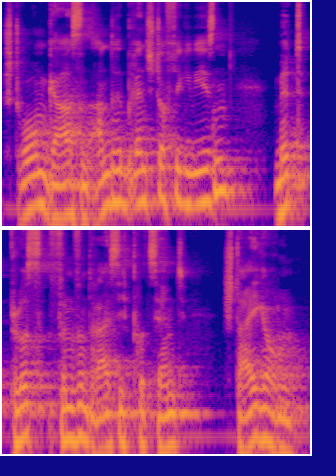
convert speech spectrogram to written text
Strom, Gas und andere Brennstoffe gewesen mit plus 35 Prozent Steigerung.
